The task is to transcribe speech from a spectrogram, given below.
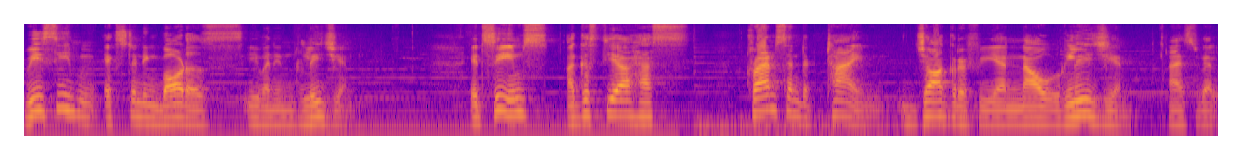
We see him extending borders even in religion. It seems Agastya has transcended time, geography, and now religion as well.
